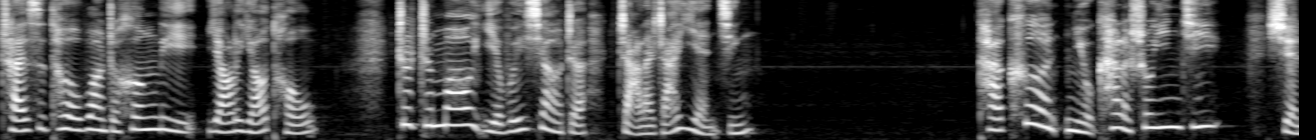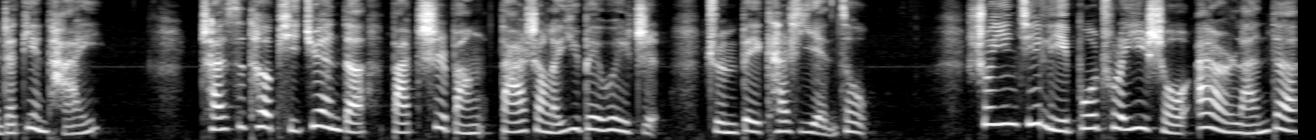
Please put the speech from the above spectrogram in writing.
柴斯特望着亨利，摇了摇头。这只猫也微笑着眨了眨眼睛。塔克扭开了收音机，选着电台。柴斯特疲倦地把翅膀搭上了预备位置，准备开始演奏。收音机里播出了一首爱尔兰的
